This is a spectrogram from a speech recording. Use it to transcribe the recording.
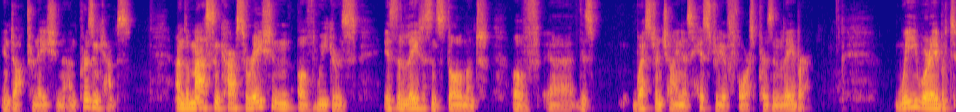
indoctrination and prison camps. And the mass incarceration of Uyghurs is the latest installment of uh, this Western China's history of forced prison labor. We were able to,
